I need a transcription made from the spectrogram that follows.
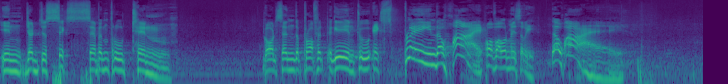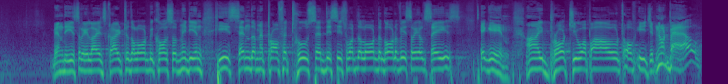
in, Judges 6 7 through 10. God sent the prophet again to explain the why of our misery. The why. When the Israelites cried to the Lord because of Midian, he sent them a prophet who said, This is what the Lord, the God of Israel, says. Again, I brought you up out of Egypt. Not Baal,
